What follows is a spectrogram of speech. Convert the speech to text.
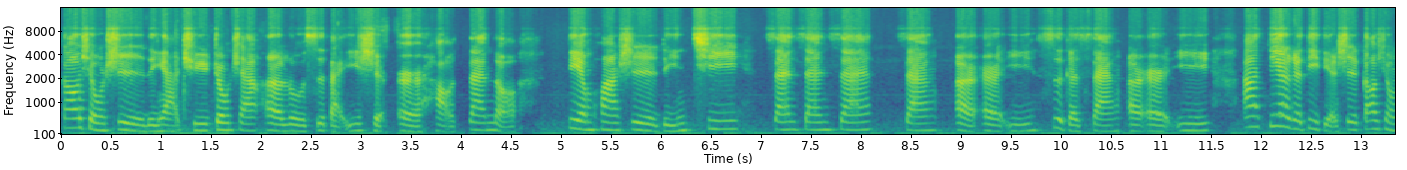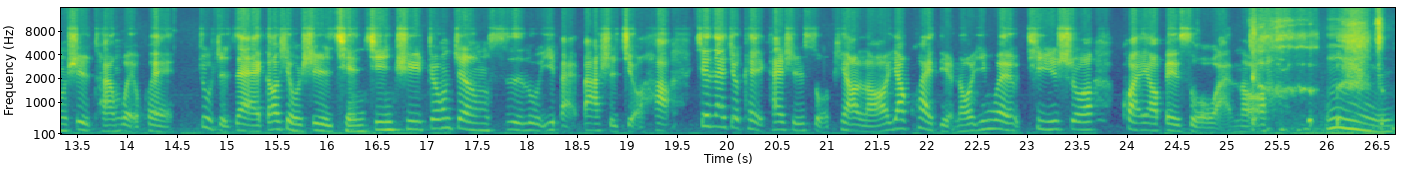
高雄市林雅区中山二路四百一十二号三楼。电话是零七三三三三二二一四个三二二一啊。第二个地点是高雄市团委会，住址在高雄市前金区中正四路一百八十九号。现在就可以开始锁票了，要快点哦，因为听说快要被锁完了。嗯，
